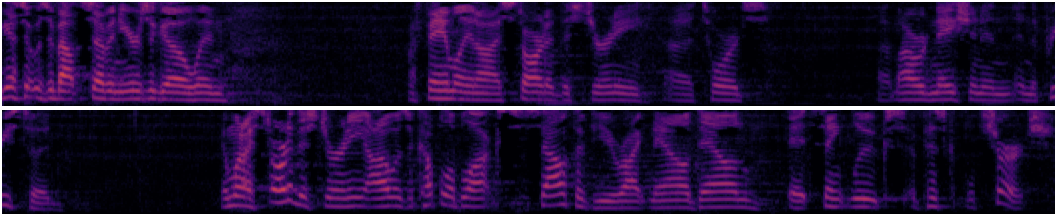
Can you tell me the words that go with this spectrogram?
guess it was about seven years ago when my family and I started this journey uh, towards uh, my ordination in, in the priesthood. And when I started this journey, I was a couple of blocks south of you right now, down at St. Luke's Episcopal Church.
